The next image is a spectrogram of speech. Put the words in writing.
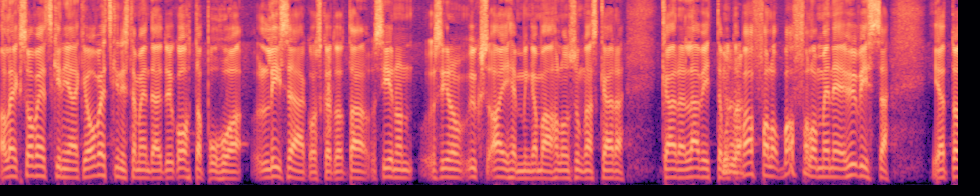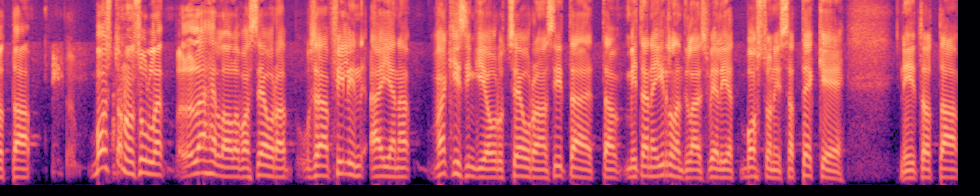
Alex Ovetskin jälkeen. Ovetskinista meidän täytyy kohta puhua lisää, koska tota, siinä, on, siinä on yksi aihe, minkä mä haluan sun kanssa käydä, käydä lävittä. Mutta Kyllä. Buffalo, Buffalo menee hyvissä. Ja tota, Boston on sulle lähellä oleva seura. Sä Filin äijänä väkisinkin joudut seuraan sitä, että mitä ne irlantilaisveljet Bostonissa tekee. Niin tota,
